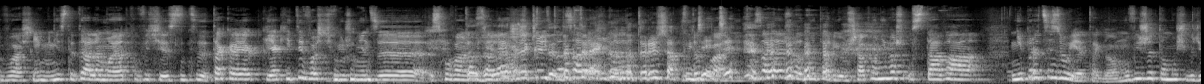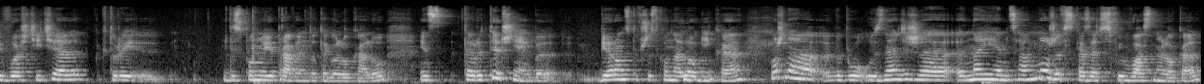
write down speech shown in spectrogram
Właśnie, niestety, ale moja odpowiedź jest taka, jak, jak i ty właściwie już między słowami To zależy, czyli to do zależy, którego notariusza pójdziecie. To zależy od notariusza, ponieważ ustawa nie precyzuje tego. Mówi, że to musi być właściciel, który dysponuje prawem do tego lokalu, więc teoretycznie jakby biorąc to wszystko na logikę, można by było uznać, że najemca może wskazać swój własny lokal,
